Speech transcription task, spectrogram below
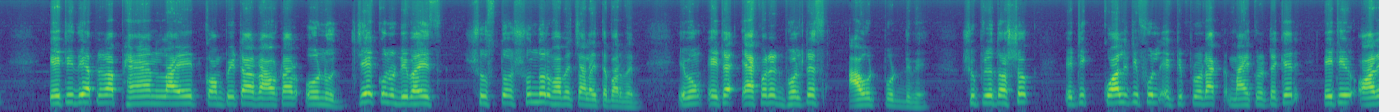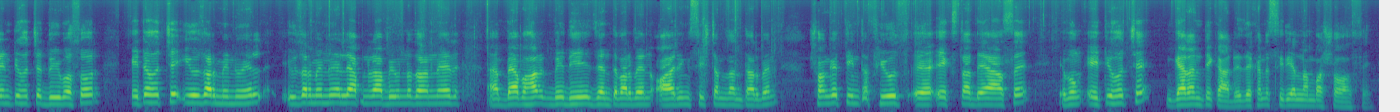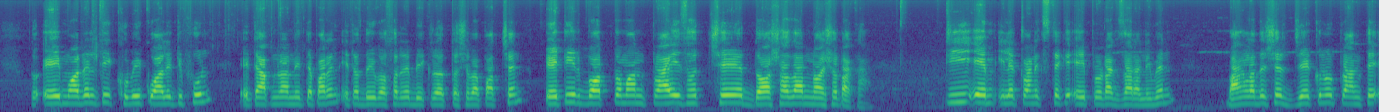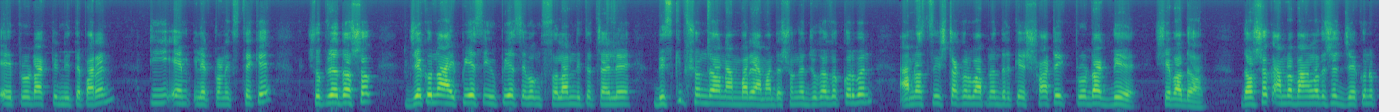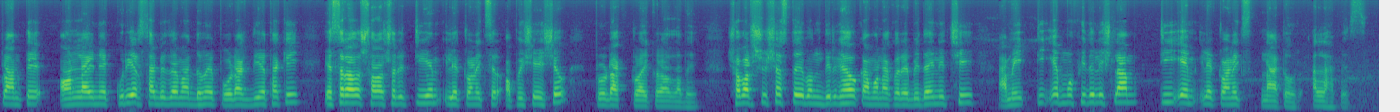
এটি দিয়ে আপনারা ফ্যান লাইট কম্পিউটার রাউটার অনু যে কোনো ডিভাইস সুস্থ, সুন্দরভাবে চালাইতে পারবেন এবং এটা অ্যাকোরেট ভোল্টেজ আউটপুট দিবে। সুপ্রিয় দর্শক, এটি কোয়ালিটিফুল একটি প্রোডাক্ট মাইক্রোটেকের এটির ওয়ারেন্টি হচ্ছে দুই বছর। এটা হচ্ছে ইউজার ম্যানুয়াল ইউজার ম্যানুয়ালে আপনারা বিভিন্ন ধরনের ব্যবহার বিধি জানতে পারবেন ওয়ারিং সিস্টেম জানতে পারবেন। সঙ্গে তিনটা ফিউজ এক্সট্রা দেয়া আছে এবং এটি হচ্ছে গ্যারান্টি কার্ড যেখানে সিরিয়াল নাম্বার সহ আছে। তো এই মডেলটি খুবই কোয়ালিটিফুল এটা আপনারা নিতে পারেন। এটা দুই বছরের বিক্রয়ত্ব সেবা পাচ্ছেন। এটির বর্তমান প্রাইস হচ্ছে দশ হাজার নয়শো টাকা। টিএম ইলেকট্রনিক্স থেকে এই প্রোডাক্ট যারা নেবেন, বাংলাদেশের যে কোনো প্রান্তে এই প্রোডাক্টটি নিতে পারেন। টিএম ইলেকট্রনিক্স থেকে। সুপ্রিয় দর্শক যে কোনো আইপিএস, ইউপিএস এবং সোলার নিতে চাইলে ডিসক্রিপশন দেওয়া নাম্বারে আমাদের সঙ্গে যোগাযোগ করবেন। আমরা চেষ্টা করব আপনাদেরকে সঠিক প্রোডাক্ট দিয়ে সেবা দেওয়ার। দর্শক, আমরা বাংলাদেশের যে কোনো প্রান্তে অনলাইনে কুরিয়ার সার্ভিসের মাধ্যমে প্রোডাক্ট দিয়ে থাকি। এছাড়াও সরাসরি টিএম ইলেকট্রনিক্সের অফিসে এসেও প্রোডাক্ট ক্রয় করা যাবে। সবার সুস্বাস্থ্য এবং দীর্ঘায়ু কামনা করে বিদায় নিচ্ছি। আমি TM Mofidul Islam, TM Electronics Natore. আল্লাহ হাফেজ।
